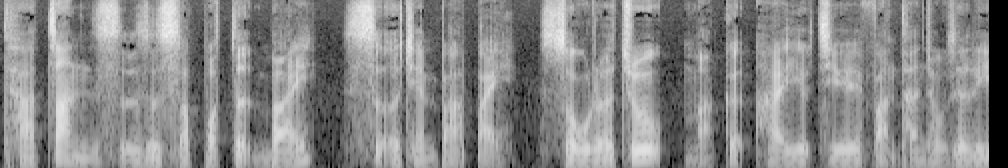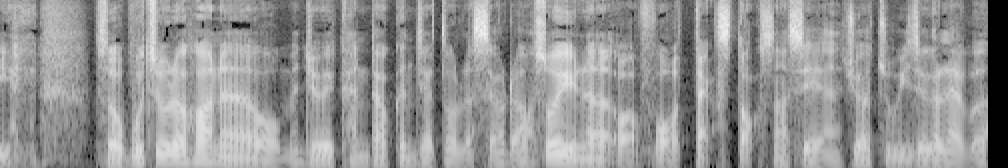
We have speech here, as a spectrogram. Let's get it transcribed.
它暂时是 supported by 十二千八百。守得住，马克还有机会反弹从这里；守不住的话呢，我们就会看到更加多的小刀。所以呢，哦，for tech stocks 那些就要注意这个 level，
